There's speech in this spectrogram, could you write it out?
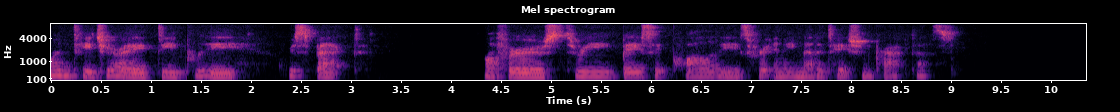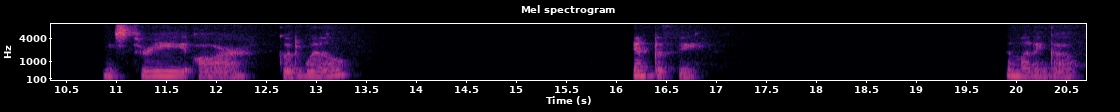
One teacher I deeply respect offers three basic qualities for any meditation practice. These three are goodwill, empathy, and letting go.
